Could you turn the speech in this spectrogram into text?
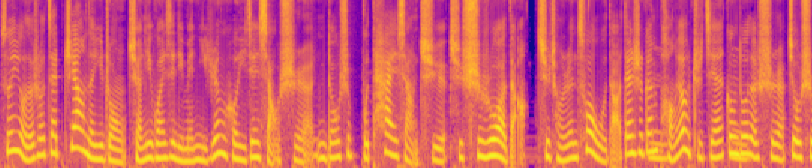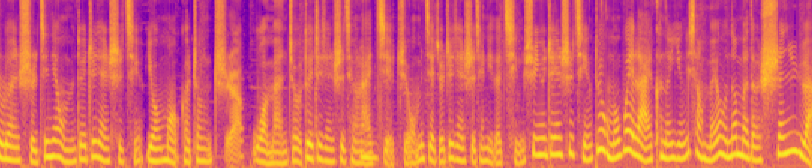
所以有的时候在这样的一种权力关系里面，你任何一件小事，你都是不太想去去示弱。的去承认错误的，但是跟朋友之间更多的是就事论事。今天我们对这件事情有某个争执，我们就对这件事情来解决。我们解决这件事情里的情绪，因为这件事情对我们未来可能影响没有那么的深远，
